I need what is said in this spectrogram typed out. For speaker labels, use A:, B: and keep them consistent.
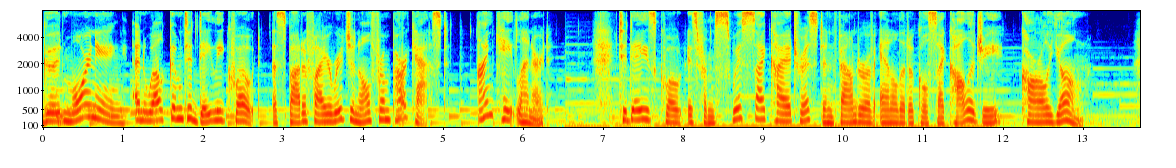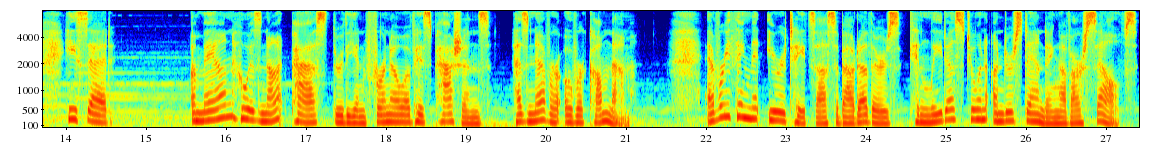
A: Good morning, and welcome to Daily Quote, a Spotify original from Parcast. I'm Kate Leonard. Today's quote is from Swiss psychiatrist and founder of analytical psychology, Carl Jung. He said, A man who has not passed through the inferno of his passions has never overcome them. Everything that irritates us about others can lead us to an understanding of ourselves.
